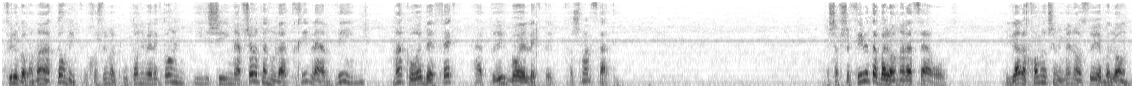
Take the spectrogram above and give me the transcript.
אפילו ברמה האטומית, וחושבים על פרוטונים ואלקטרונים, היא שהיא מאפשרת לנו להתחיל להבין מה קורה באפקט הטריבו-אלקטרי, חשמל סטטי. משפשפים את הבלון על הצערות, בגלל החומר שממנו עשוי הבלון,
